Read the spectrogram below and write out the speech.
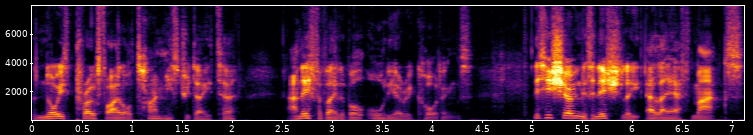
the noise profile or time history data, and if available audio recordings. This is showing us initially LAF max.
